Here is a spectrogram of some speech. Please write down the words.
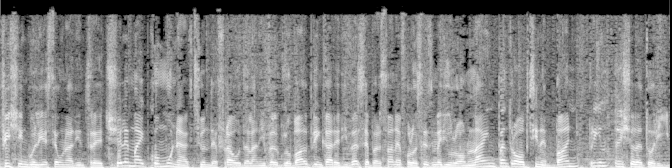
Phishing-ul este una dintre cele mai comune acțiuni de fraudă la nivel global prin care diverse persoane folosesc mediul online pentru a obține bani prin înșelătorii.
